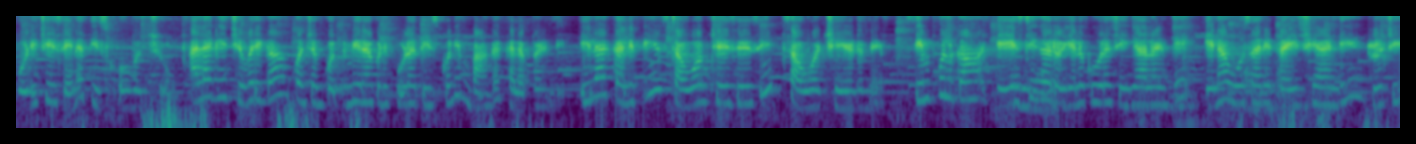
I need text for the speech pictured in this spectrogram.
పొడి చేసైనా తీసుకోవచ్చు. అలాగే చివరిగా కొంచెం కొత్తిమీరాకుని కూడా తీసుకొని బాగా కలపండి. ఇలా కలిపి స్టవ్ ఆఫ్ చేసేసి సర్వ్ అవుట్ చేయడమే. సింపుల్గా టేస్టీగా రొయ్యల కూర చేయాలంటే ఇలా ఓసారి ట్రై చేయండి. రుచి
